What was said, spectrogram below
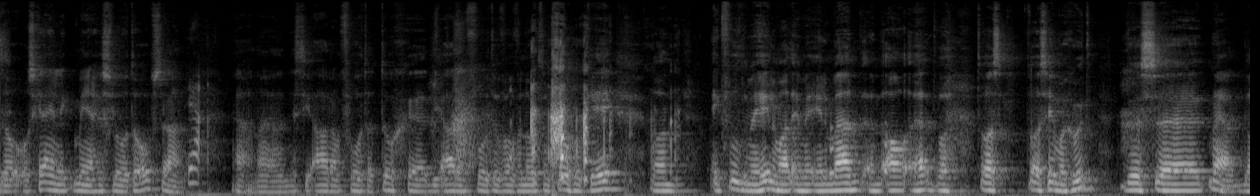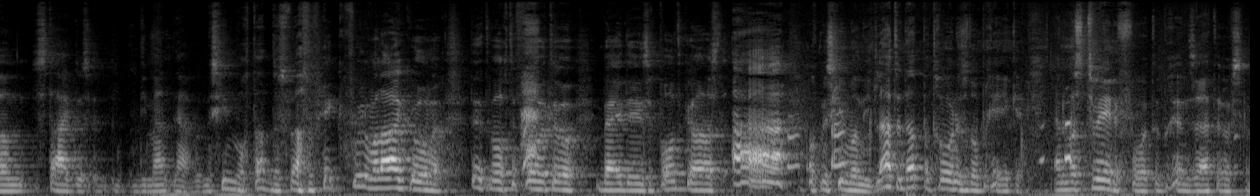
zul je er waarschijnlijk meer gesloten op staan. Ja. Ja, nou, dan is die Adam-foto toch, eh, die Adam-foto van vanochtend toch oké. Want ik voelde me helemaal in mijn element en al, eh, het, was, het, was, het was helemaal goed. Dus eh, nou ja, dan sta ik dus, die man, ja, misschien wordt dat dus wel, ik voel hem al aankomen. Dit wordt de foto bij deze podcast. Ah, of misschien wel niet. Laten we dat patroon eens doorbreken. En dan als tweede foto erin zetten of zo.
